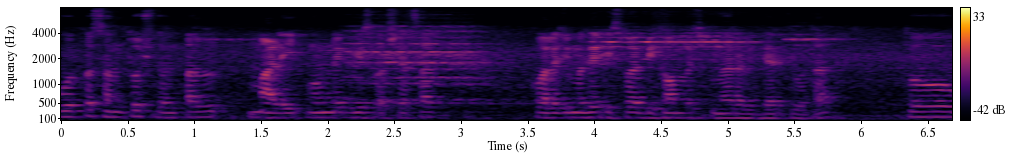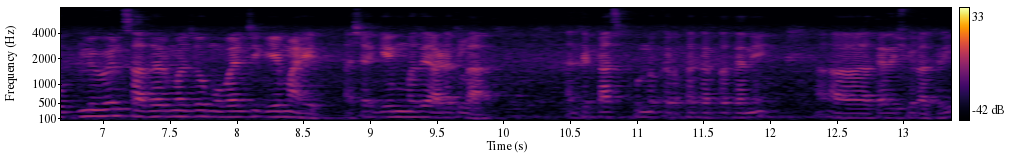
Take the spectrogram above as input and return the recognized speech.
उर्फ संतोष धनपाल माळी म्हणून एक वीस वर्षाचा कॉलेजमध्ये एस बी कॉमला शिकणारा विद्यार्थी होता. तो ब्लूवेल साधारण जो मोबाईलची गेम आहेत अशा गेममध्ये अडकला आणि ते टास्क पूर्ण करता करता त्याने त्या दिवशी रात्री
